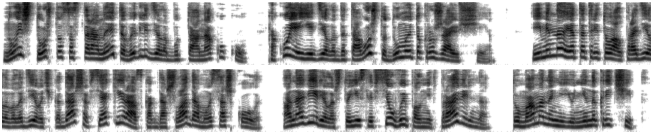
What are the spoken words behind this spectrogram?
Ну и что, что со стороны это выглядело, будто она куку. -ку. Какое ей дело до того, что думают окружающие? Именно этот ритуал проделывала девочка Даша всякий раз, когда шла домой со школы. Она верила, что если все выполнить правильно, то мама на нее не накричит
